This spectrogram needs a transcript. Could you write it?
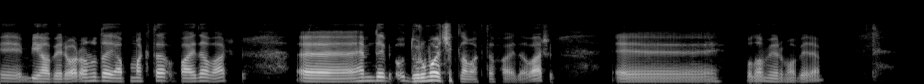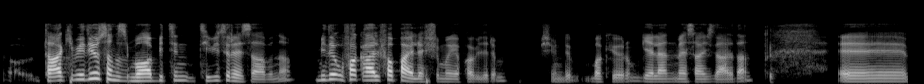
e, bir haberi var. Onu da yapmakta fayda var. E, hem de durumu açıklamakta fayda var. E, bulamıyorum haberi takip ediyorsanız muhabbetin Twitter hesabına bir de ufak alfa paylaşımı yapabilirim. Şimdi bakıyorum gelen mesajlardan. Ee,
